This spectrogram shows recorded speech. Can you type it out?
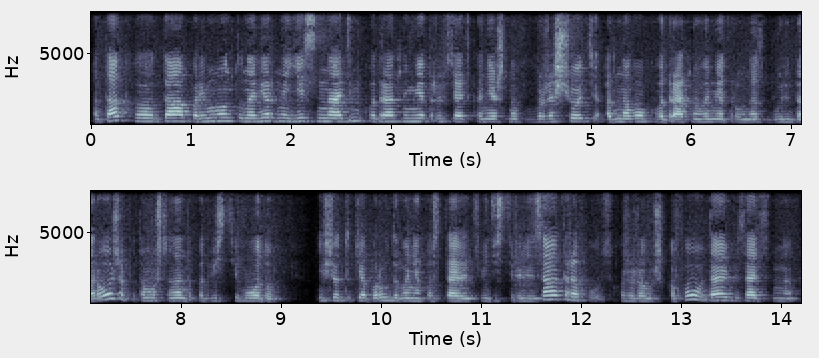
А так, э, да, по ремонту, наверное, если на один квадратный метр взять, конечно, в расчете одного квадратного метра у нас будет дороже, потому что надо подвести воду и все-таки оборудование поставить в виде стерилизаторов, сухожировых шкафов, да, обязательно.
